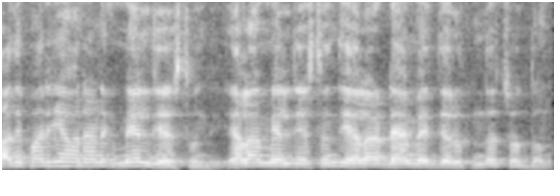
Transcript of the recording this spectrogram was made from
అది పర్యావరణానికి మేలు చేస్తుంది. ఎలా మేలు చేస్తుంది? ఎలా డ్యామేజ్ జరుగుతుందో చూద్దాం.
